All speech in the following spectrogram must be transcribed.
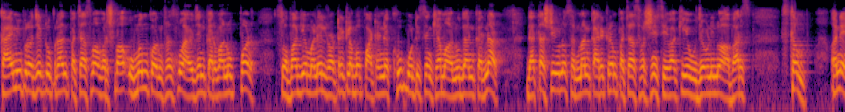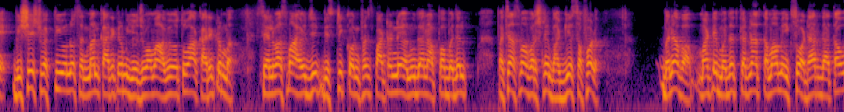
કાયમી પ્રોજેક્ટ ઉપરાંત પચાસમાં વર્ષમાં ઉમંગ કોન્ફરન્સનું આયોજન કરવાનું પણ સૌભાગ્ય મળેલ રોટરી ક્લબો પાટણને ખૂબ મોટી સંખ્યામાં અનુદાન કરનાર દાતાશ્રીઓનો સન્માન કાર્યક્રમ પચાસ વર્ષની સેવાકીય ઉજવણીનો આભાર સ્તંભ. અને વિશેષ વ્યક્તિઓનો સન્માન કાર્યક્રમ યોજવામાં આવ્યો હતો. આ કાર્યક્રમમાં સેલવાસમાં આયોજિત ડિસ્ટ્રિક્ટ કોન્ફરન્સ પાટણને અનુદાન આપવા બદલ પચાસમા વર્ષને ભાગ્ય સફળ બનાવવા માટે મદદ કરનાર તમામ એકસો અઢાર દાતાઓ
